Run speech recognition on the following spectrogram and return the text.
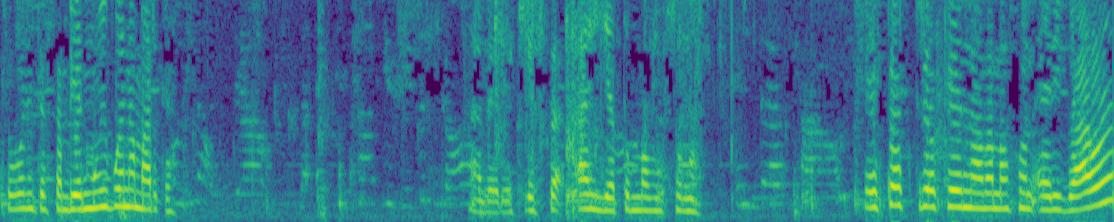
Qué bonitas también, muy buena marca. A ver, aquí está. Ay, ya tomamos una. Estas creo que nada más son Eddie Bauer.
